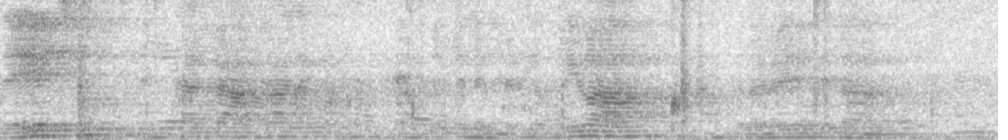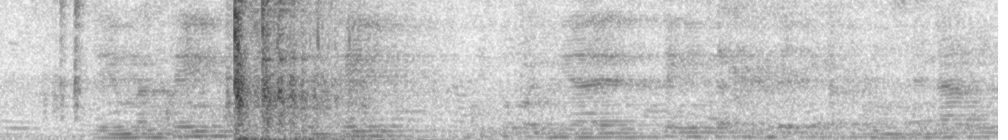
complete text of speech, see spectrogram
De hecho, destaca acá la participación de la empresa privada a través de, las, de una serie de como entidades técnicas y científicas como Senami,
